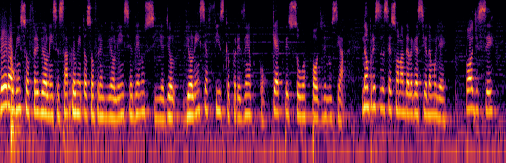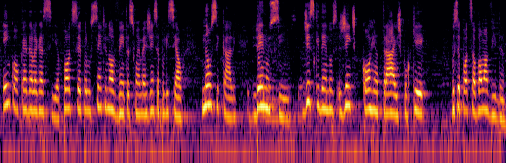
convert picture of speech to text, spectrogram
ver alguém sofrer violência, sabe que alguém está sofrendo violência, denuncia. Violência física, por exemplo, qualquer pessoa pode denunciar. Não precisa ser só na delegacia da mulher. Pode ser em qualquer delegacia. Pode ser pelo 190, se for uma emergência policial. Não se cale. Denuncie. Diz que denuncie. Gente, corre atrás, porque você pode salvar uma vida.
